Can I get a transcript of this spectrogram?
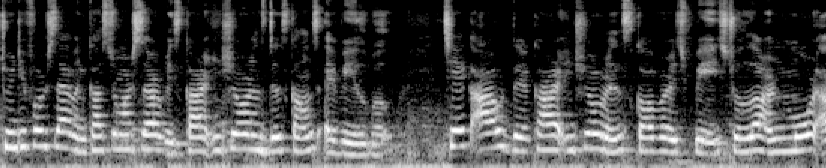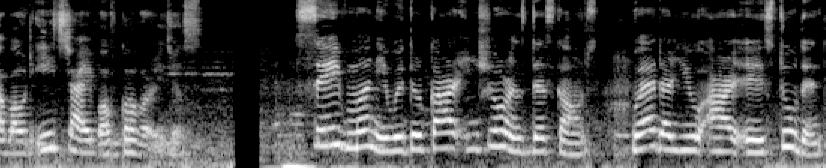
24-7 customer service car insurance discounts available. Check out their car insurance coverage page to learn more about each type of coverages. Save money with your car insurance discounts. Whether you are a student,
